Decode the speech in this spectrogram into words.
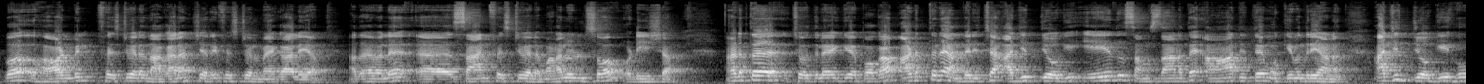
ഇപ്പോൾ hornbill festival Nagaland cherry festival Meghalaya. അതേപോലെ സാൻ ഫെസ്റ്റിവൽ മണൽ ഉത്സവം ഒഡീഷ. അടുത്ത ചോദ്യത്തിലേക്ക് പോകാം. അടുത്തിടെ അന്തരിച്ച അജിത് ജോഗി ഏത് സംസ്ഥാനത്തെ ആദ്യത്തെ മുഖ്യമന്ത്രിയാണ്? Ajit Jogi who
